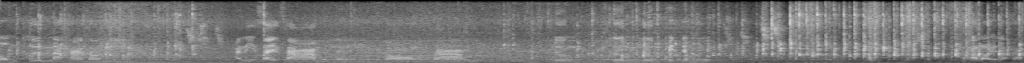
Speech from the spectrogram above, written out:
นมขึ้นนะคะ ตอนนี้ อันนี้ใส่สามหนึ่งสองสามลืมลืมลืมปิดจมูก อร่อยแล้วค่ะ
